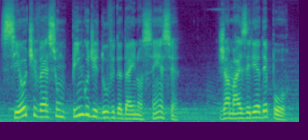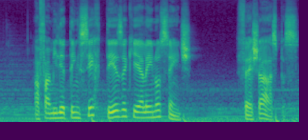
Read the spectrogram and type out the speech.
Se eu tivesse um pingo de dúvida da inocência, jamais iria depor. A família tem certeza que ela é inocente. Fecha aspas.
